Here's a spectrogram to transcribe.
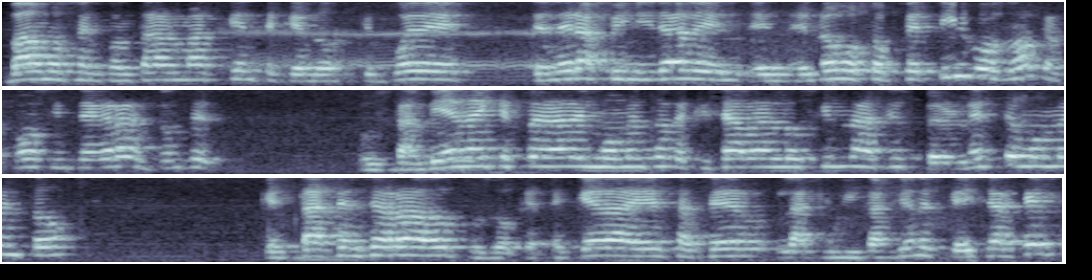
vamos a encontrar más gente que, no, que puede tener afinidad en, nuevos objetivos, ¿no? Que nos podemos integrar. Entonces, pues también hay que esperar el momento de que se abran los gimnasios, pero en este momento que estás encerrado, pues lo que te queda es hacer las indicaciones que dice Argel.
